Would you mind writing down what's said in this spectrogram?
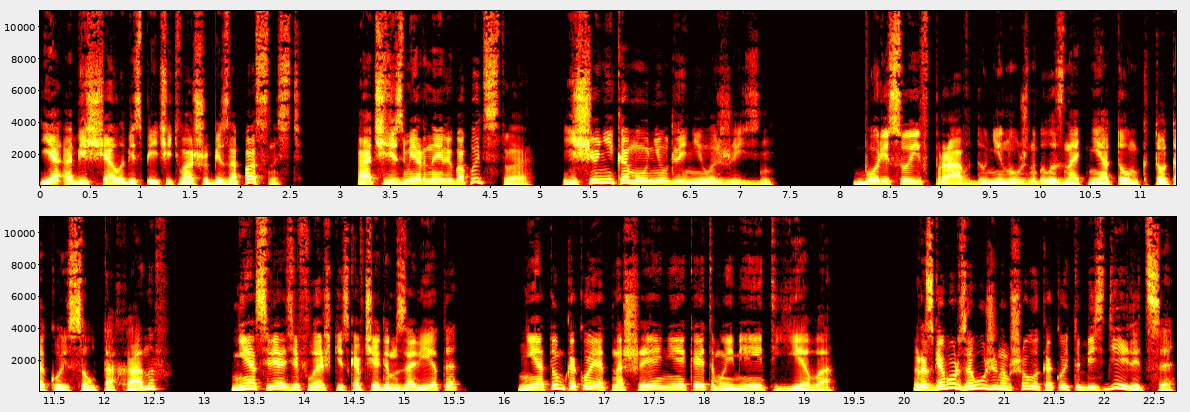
Я обещал обеспечить вашу безопасность, а чрезмерное любопытство еще никому не удлинило жизнь». Борису и вправду не нужно было знать ни о том, кто такой Салтаханов, ни о связи флешки с Ковчегом Завета, ни о том, какое отношение к этому имеет Ева. Разговор за ужином шел о какой-то безделице.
